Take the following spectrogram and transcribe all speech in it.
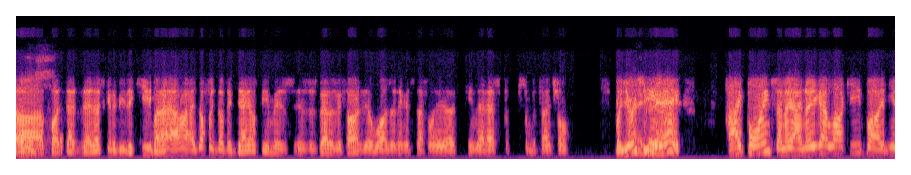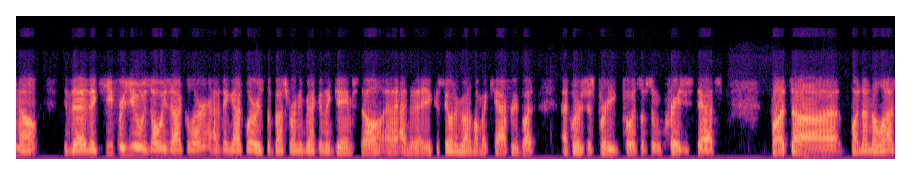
uh, but that, that that's going to be the key. But I, I definitely don't think Daniel's team is, is as bad as we thought it was. I think it's definitely a team that has some potential. But your team, hey, high points. I know, I know you got lucky, but you know the the key for you is always Ekeler. I think Ekeler is the best running back in the game still. And, you can say whatever you want about McCaffrey, but Ekeler is just pretty puts up some crazy stats. But uh, but nonetheless,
